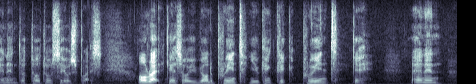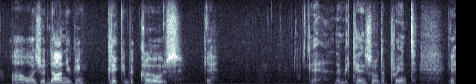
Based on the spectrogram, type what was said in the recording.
and then the total sales price. All right okay so if you want to print you can click print okay. And then uh, once you're done you can click the close okay. Okay let me cancel the print okay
